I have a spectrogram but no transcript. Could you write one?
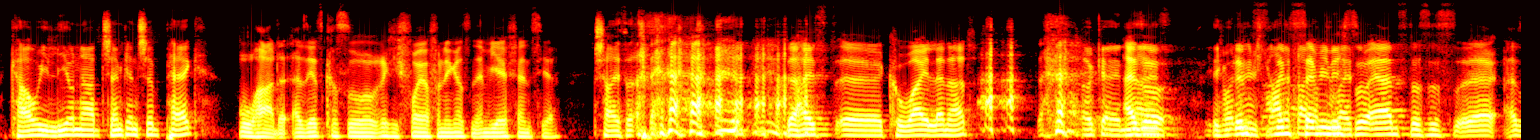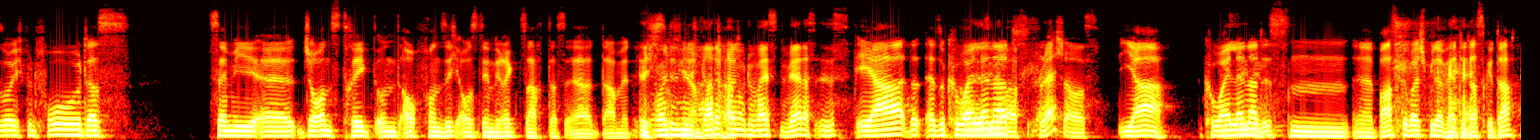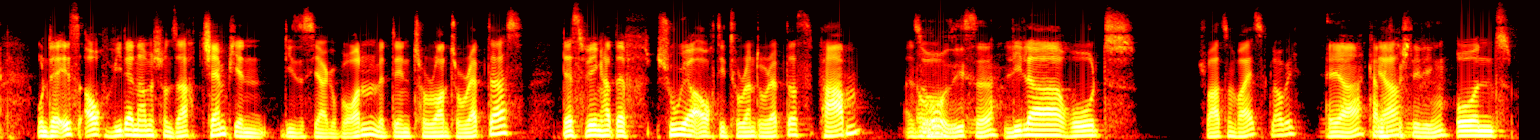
Kawi Leonard Championship Pack. Oha, also jetzt kriegst du richtig Feuer von den ganzen NBA-Fans hier. Scheiße. Der heißt äh, Kawhi Leonard. okay, nice. Also, ich wollte Nimm, nämlich nimm Sammy nicht weißt, so ernst. Das ist, äh, also ich bin froh, dass Sammy äh, Johns trägt und auch von sich aus den direkt sagt, dass er damit. Ich wollte so gerade fragen, ob du weißt, wer das ist. Ja, das, also Kawhi Aber der sieht aber Leonard. fresh aus. Ja, Kawhi Ich Leonard ist ein äh, Basketballspieler, wer hätte das gedacht? Und der ist auch, wie der Name schon sagt, Champion dieses Jahr geworden mit den Toronto Raptors. Deswegen hat der Schuh ja auch die Toronto Raptors Farben. Also oh, siehst du. lila, rot, schwarz und weiß, glaube ich. Ja, kann Ja. ich bestätigen. Und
